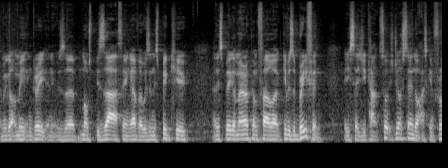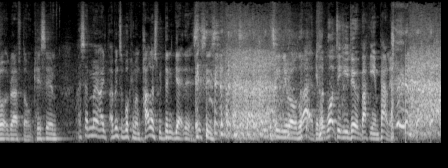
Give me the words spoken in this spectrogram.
and we got a meet and greet, and it was the most bizarre thing ever. It was in this big queue, and this big American fella gave us a briefing. He said, "You can't touch Justin. Don't ask him for autographs. Don't kiss him." I said, "Man, I, I've been to Buckingham Palace. We didn't get this. This is, this is like an 18-year-old lad." Yeah, but what did you do at Buckingham Palace?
